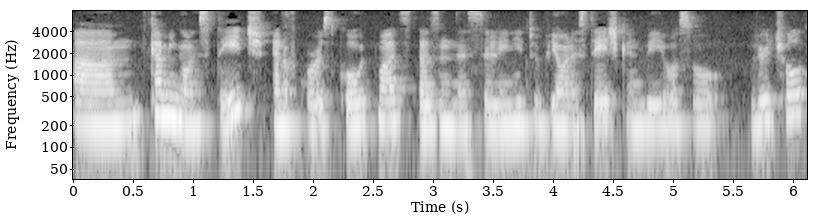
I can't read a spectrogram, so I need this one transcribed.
um, coming on stage. And of course, quote mods doesn't necessarily need to be on a stage, can be also virtual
